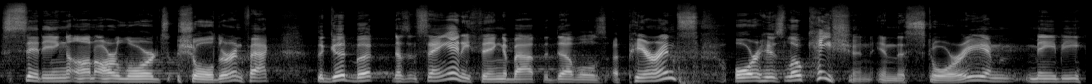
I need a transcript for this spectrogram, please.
sitting on our Lord's shoulder. In fact, the good book doesn't say anything about the devil's appearance or his location in this story, and maybe,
